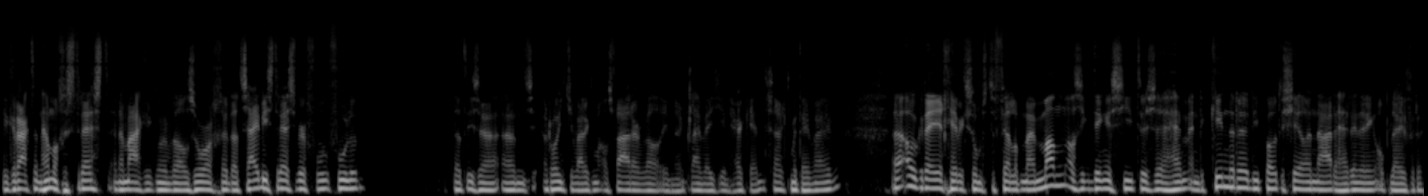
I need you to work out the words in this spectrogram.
Ik raak dan helemaal gestrest en dan maak ik me wel zorgen dat zij die stress weer vo- voelen. Dat is een, een rondje waar ik me als vader wel in een klein beetje in herken, zeg ik meteen maar even. Eh, ook reageer ik soms te fel op mijn man als ik dingen zie tussen hem en de kinderen die potentieel een nare herinnering opleveren.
